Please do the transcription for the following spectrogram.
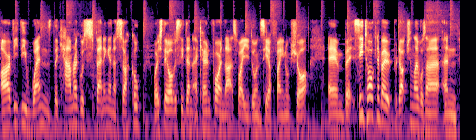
RVD wins, the camera goes spinning in a circle, which they obviously didn't account for, and that's why you don't see a final shot. Um, but see, talking about production levels, and, and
